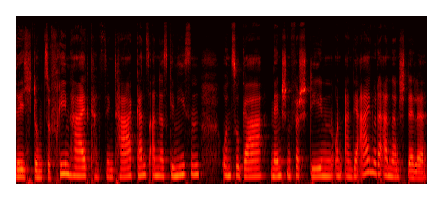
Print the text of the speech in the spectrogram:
Richtung Zufriedenheit, kannst den Tag ganz anders genießen und sogar Menschen verstehen und an der einen oder anderen Stelle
